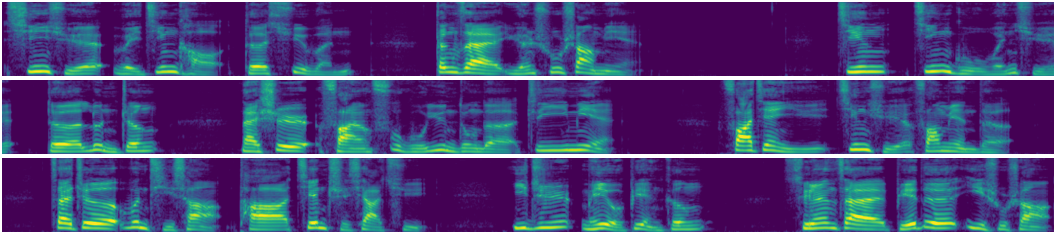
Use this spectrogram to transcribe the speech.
新学伪经考的序文，登在原书上面。经今古文学的论争，乃是反复古运动的之一面。发见于经学方面的。在这问题上，他坚持下去，一直没有变更。虽然在别的艺术上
